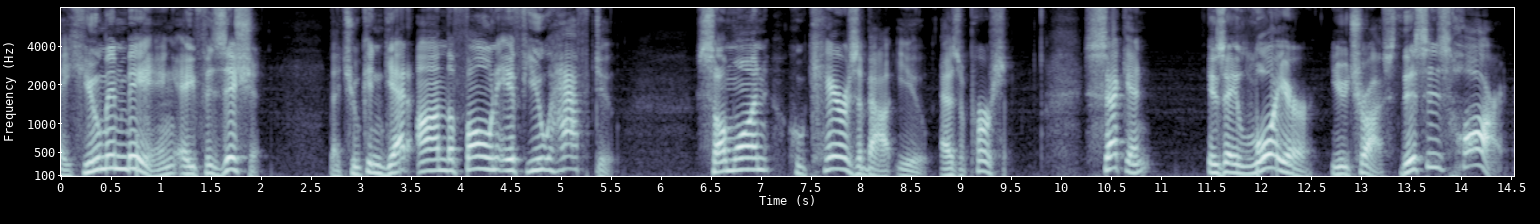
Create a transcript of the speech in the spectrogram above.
a human being, a physician that you can get on the phone if you have to, someone who cares about you as a person. Second is a lawyer you trust. This is hard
